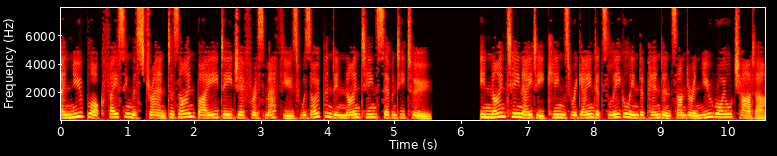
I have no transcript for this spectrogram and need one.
A new block facing the Strand designed by E. D. Jeffress Matthews was opened in 1972. In 1980 King's regained its legal independence under a new royal charter.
